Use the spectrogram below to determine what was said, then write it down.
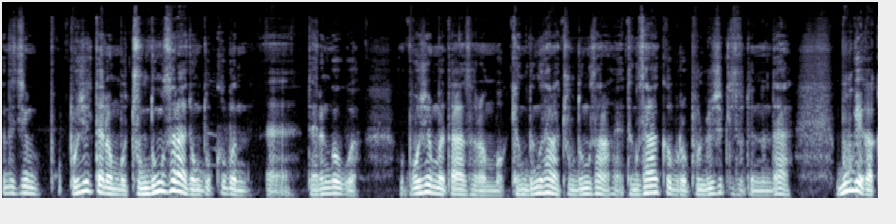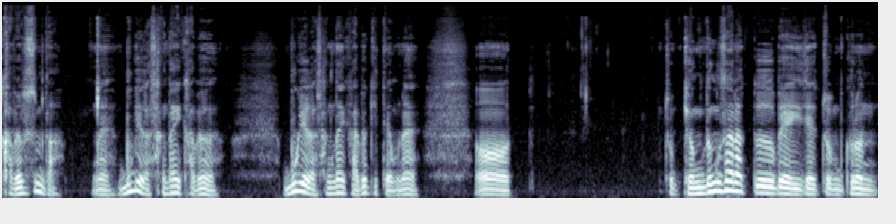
근데 지금 보- 보실 때는 뭐 중등산화 정도 급은 예, 되는 거고요. 뭐 보시는 분에 따라서는 뭐 경등산화, 중등산화, 예, 등산화급으로 분류시킬 수도 있는데 무게가 가볍습니다. 네, 무게가 상당히 가벼워요. 무게가 상당히 가볍기 때문에 어 좀 경등산화급의 이제 좀 그런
